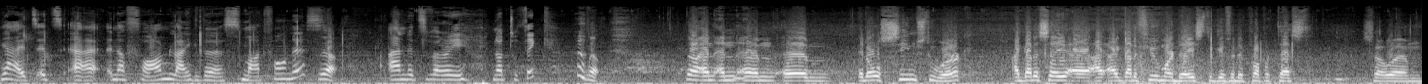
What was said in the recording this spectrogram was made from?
yeah, it's it's uh, in a form like the smartphone is, yeah, and it's very not too thick. no. No, and and um, um, it all seems to work. I gotta say, uh, I, I got a few more days to give it a proper test. So um,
